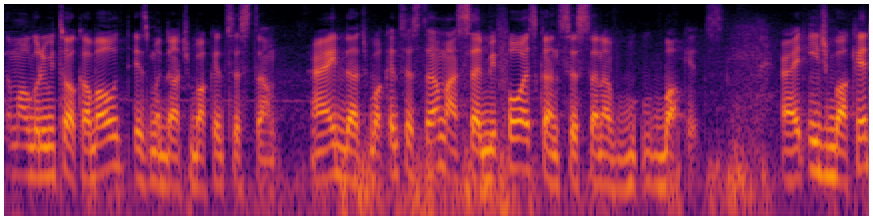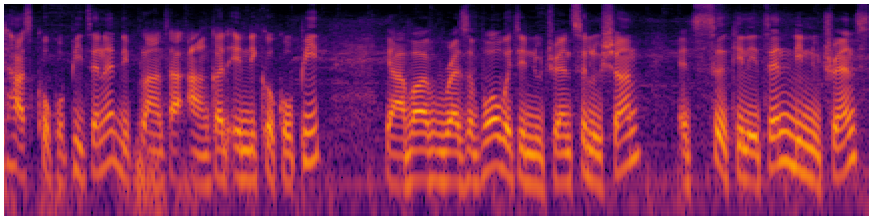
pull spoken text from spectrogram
System I'm going to be talking about is my Dutch bucket system. Right, Dutch bucket system, as I said before, is consistent of buckets. Right, each bucket has coco peat in it. The plants are anchored in the coco peat. You have a reservoir with a nutrient solution. It's circulating the nutrients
